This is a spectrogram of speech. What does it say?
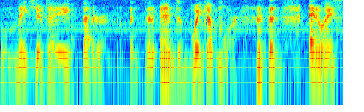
will make your day better and, and to wake up more. Anyways,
